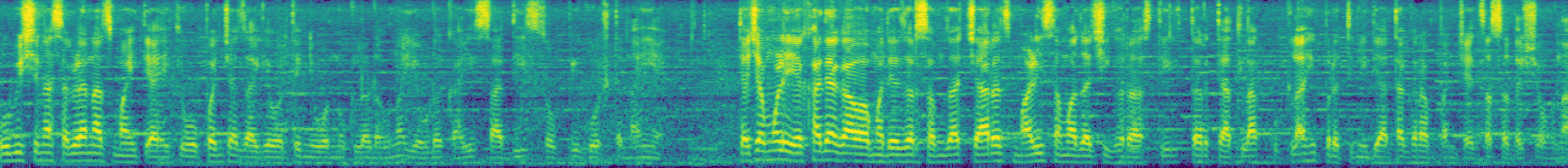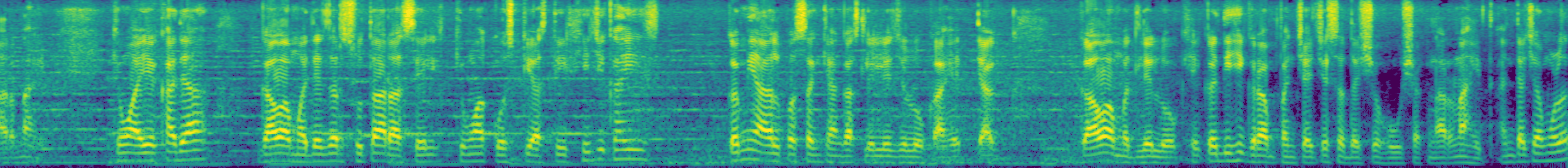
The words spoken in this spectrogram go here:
ओबीसीना सगळ्यांनाच माहिती आहे की ओपनच्या जागेवरती निवडणूक लढवणं एवढं काही साधी सोपी गोष्ट नाही आहे. त्याच्यामुळे एखाद्या गावामध्ये जर समजा चारच माळी समाजाची घरं असतील तर त्यातला कुठलाही प्रतिनिधी आता ग्रामपंचायतचा सदस्य होणार नाही. किंवा एखाद्या गावामध्ये जर सुतार असेल किंवा कोष्टी असतील ही जी काही कमी अल्पसंख्याक असलेले जे लोक आहेत त्या गावामधले लोक हे कधीही ग्रामपंचायतचे सदस्य होऊ शकणार नाहीत. आणि त्याच्यामुळं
